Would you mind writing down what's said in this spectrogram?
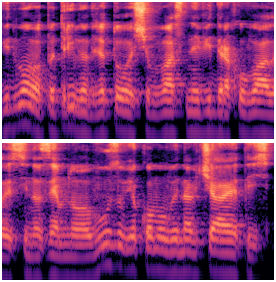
Відмова потрібна для того, щоб вас не відрахували з іноземного вузу, в якому ви навчаєтесь,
